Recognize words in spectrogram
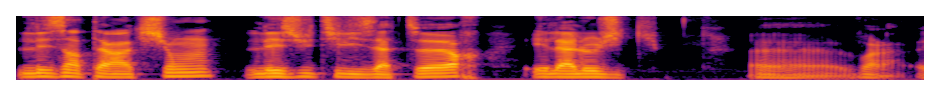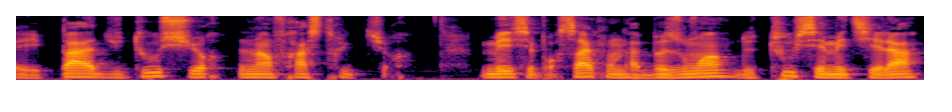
les interactions, les utilisateurs et la logique. Euh, voilà, et pas du tout sur l'infrastructure. Mais c'est pour ça qu'on a besoin de tous ces métiers-là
